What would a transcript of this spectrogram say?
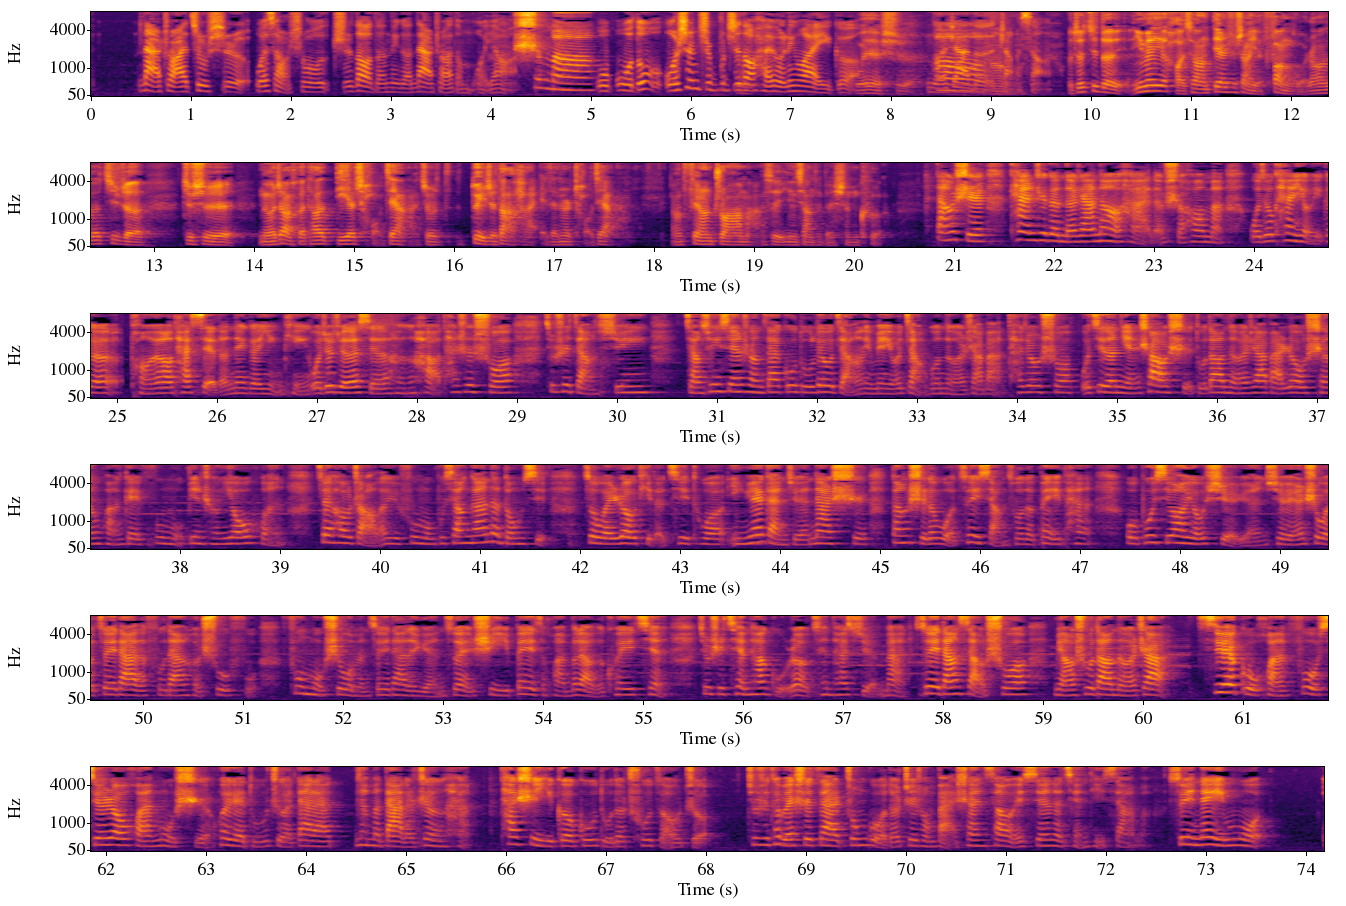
那吒就是我小时候知道的那个那吒的模样？是吗？我我都我甚至不知道还有另外一个。我也是哪吒的长相。我就记得，因为好像电视上也放过，然后就记着，就是哪吒和他爹吵架，就是对着大海在那儿吵架。然后非常抓马，所以印象特别深刻。当时看这个哪吒闹海的时候嘛，我就看有一个朋友他写的那个影评，我就觉得写的很好。他是说，就是蒋勋。蒋勋先生在《孤独六讲》里面有讲过哪吒吧？他就说：“我记得年少时读到哪吒把肉身还给父母，变成幽魂，最后找了与父母不相干的东西作为肉体的寄托，隐约感觉那是当时的我最想做的背叛。我不希望有血缘，血缘是我最大的负担和束缚。父母是我们最大的原罪，是一辈子还不了的亏欠，就是欠他骨肉，欠他血脉。所以当小说描述到哪吒。”削骨还父、削肉还母时，会给读者带来那么大的震撼。他是一个孤独的出走者，就是特别是在中国的这种百善孝为先的前提下嘛，所以那一幕。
